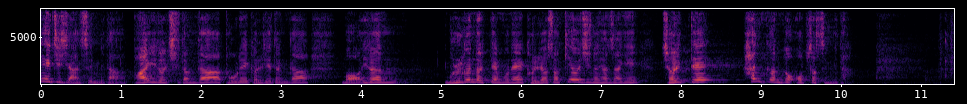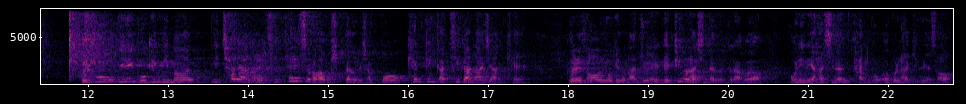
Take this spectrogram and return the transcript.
깨지지 않습니다. 바위를 치든가 돌에 걸리든가 뭐 이런 물건들 때문에 걸려서 깨어지는 현상이 절대 한 건도 없었습니다. 그리고 이 고객님은 이 차량을 스텔스로 하고 싶다 그러셨고 캠핑카 티가 나지 않게 그래서 여기는 나중에 랩핑을 하신다 그러더라고요. 본인이 하시는 광고업을 하기 위해서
